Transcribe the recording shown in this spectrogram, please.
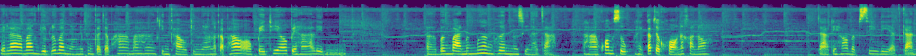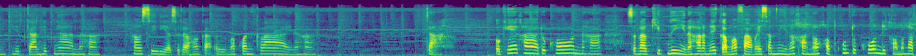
เวลาวันหยุดหรือวันหยังนี่เพิ่นก็จะพามาหากินข้าวกินหยังแล้วก็พาออกไปเที่ยวไปหาเล่นเอ่อเบิ่งบ้านเบิ่งเมืองเพิ่นจังซี่นะจ้ะหาความสุขให้กับเจ้าของนะคะเนาะ จากที่เฮาแบบซีเรียสการเฮ็ดการณ์เฮ็ดงานนะคะเฮาซีเรียสเสร็จแล้วเฮาก็เออมาผ่อนคลายนะคะจ้ะโอเคค่ะทุกคนนะคะสำหรับคลิปนี้นะคะลำไยกลับมาฝากไว้ซ้ำนี้เนาะค่ะเนาะขอบคุณทุกคนที่เขามารับ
